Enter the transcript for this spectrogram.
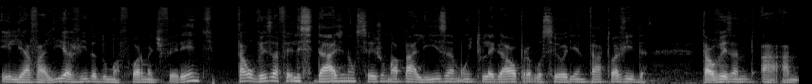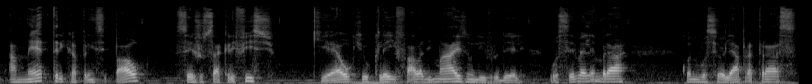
ele avalia a vida de uma forma diferente, talvez a felicidade não seja uma baliza muito legal para você orientar a tua vida. Talvez a, a, a métrica principal seja o sacrifício, que é o que o Clay fala demais no livro dele. Você vai lembrar, quando você olhar para trás,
